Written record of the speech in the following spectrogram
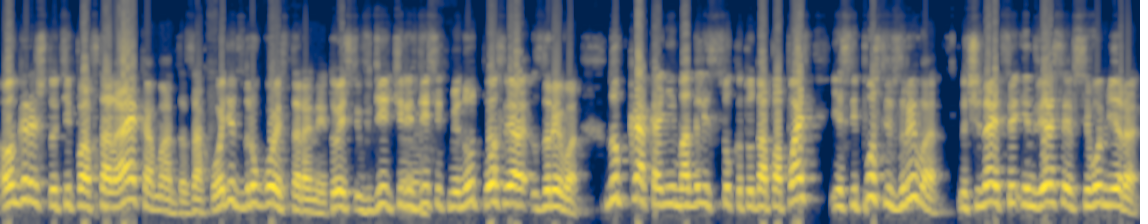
Он говорит, что типа вторая команда заходит с другой стороны, то есть в через 10 минут после взрыва. Ну как они могли, сука, туда попасть, если после взрыва начинается инверсия всего мира?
